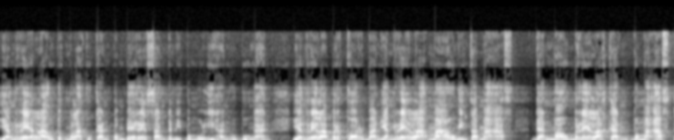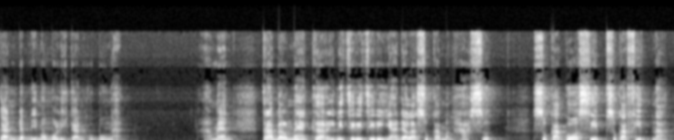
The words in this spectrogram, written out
yang rela untuk melakukan pemberesan demi pemulihan hubungan, yang rela berkorban, yang rela mau minta maaf dan mau merelakan memaafkan demi memulihkan hubungan. Amin. Troublemaker ini ciri-cirinya adalah suka menghasut, suka gosip, suka fitnah.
